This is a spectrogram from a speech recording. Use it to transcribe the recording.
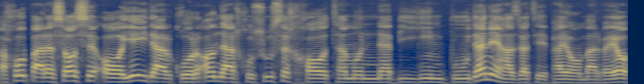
و خب بر اساس آیه‌ای در قرآن در خصوص خاتم النبیین بودن حضرت پیامبر و یا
